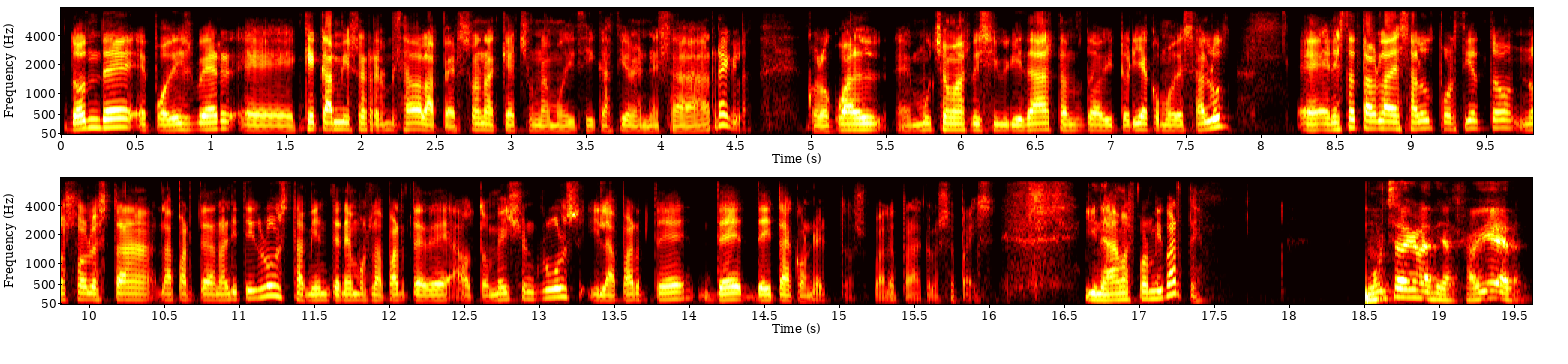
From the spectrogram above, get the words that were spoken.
donde podéis ver qué cambios ha realizado la persona que ha hecho una modificación en esa regla. Con lo cual, mucha más visibilidad tanto de auditoría como de salud. en esta tabla de salud, por cierto, no solo está la parte de Analytics también tenemos la parte de Automation Rules y la parte de Data Connectors, ¿vale? Para que lo sepáis. Y nada más por mi parte. Muchas gracias, Javier.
